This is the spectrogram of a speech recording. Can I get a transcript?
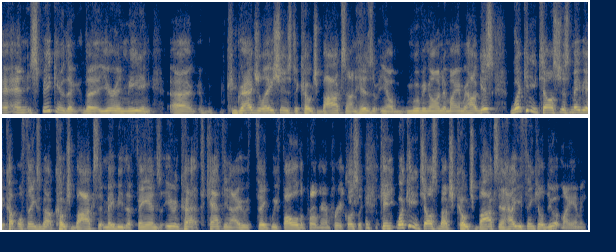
And speaking of the the year end meeting, uh, congratulations to Coach Box on his you know moving on to Miami. Guess what can you tell us? Just maybe a couple things about Coach Box that maybe the fans, even Kathy and I, who think we follow the program pretty closely, can what can you tell us about Coach Box and how you think he'll do at Miami?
